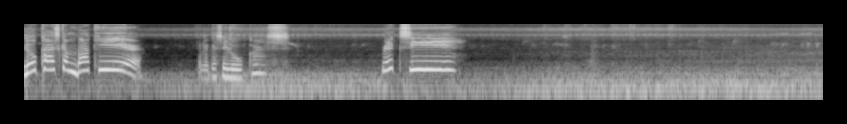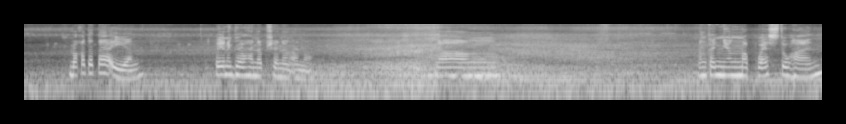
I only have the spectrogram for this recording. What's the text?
Lucas, come back here. Talaga si Lucas. Rexy! Baka yan. Kaya naghahanap siya ng ano, ng ng kanyang mapwestuhan.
